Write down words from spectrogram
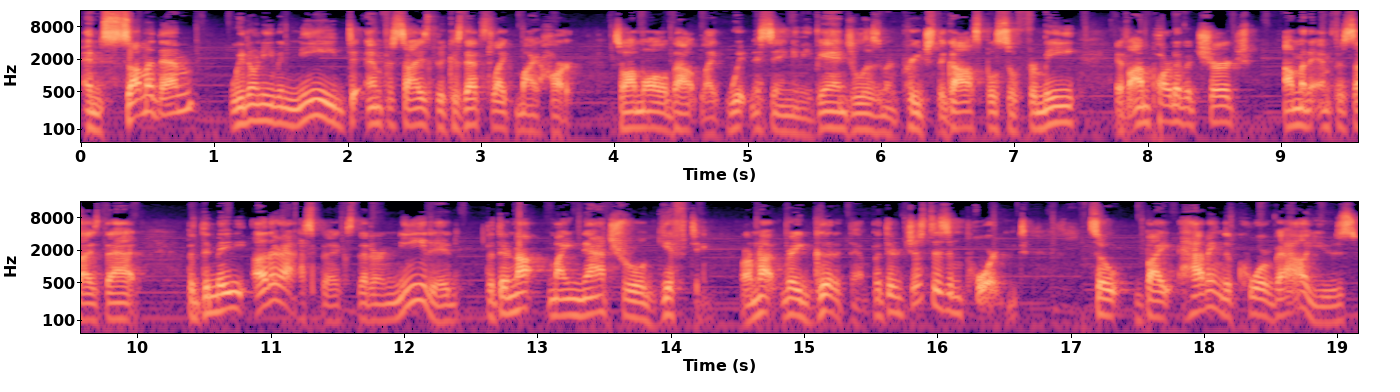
And some of them we don't even need to emphasize because that's like my heart. So, I'm all about like witnessing and evangelism and preach the gospel. So, for me, if I'm part of a church, I'm going to emphasize that. But there may be other aspects that are needed, but they're not my natural gifting, or I'm not very good at them, but they're just as important. So, by having the core values,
